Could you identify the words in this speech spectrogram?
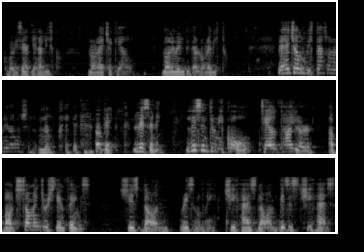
como dicen aquí en Jalisco. No la he chequeado. No la he verificado, no la he visto. ¿Le has echado un vistazo a la unidad 11? No. okay, listening. Listen to Nicole tell Tyler about some interesting things she's done recently. She has done. This is she has,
